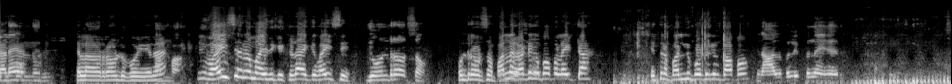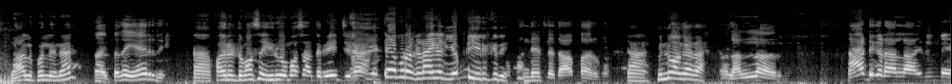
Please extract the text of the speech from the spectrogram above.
கடையல்லூர். எல்லாம் ரவுண்டு போவீங்கன்னா இது வயசு என்னம்மா இதுக்கு? கிடாக்கு வயசு. இது ஒன்றரை வருஷம். ஒன்றரை வருஷம். பல்ல காட்டுங்க பாப்போம் லைட்டா எத்தனை பல்லு போட்டுருக்குன்னு பாப்போம்? நாலு பல்லு இப்பதான் ஏறுது. நாலு பல்லுண்ணே இப்பதான் ஏறுது. பதினெட்டு மாசம் இருபது மாசம் அந்த ரேஞ்சு எட்டயபுரம் கிடாய்கள் எப்படி இருக்குது? அந்த இடத்துல தாப்பா இருக்கும். ஆ, பின்னுவாங்காதா நல்லா இருக்கும். நாட்டு கடை அல்ல இதுவுமே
